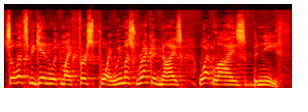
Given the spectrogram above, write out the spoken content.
So let's begin with my first point. We must recognize what lies beneath.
